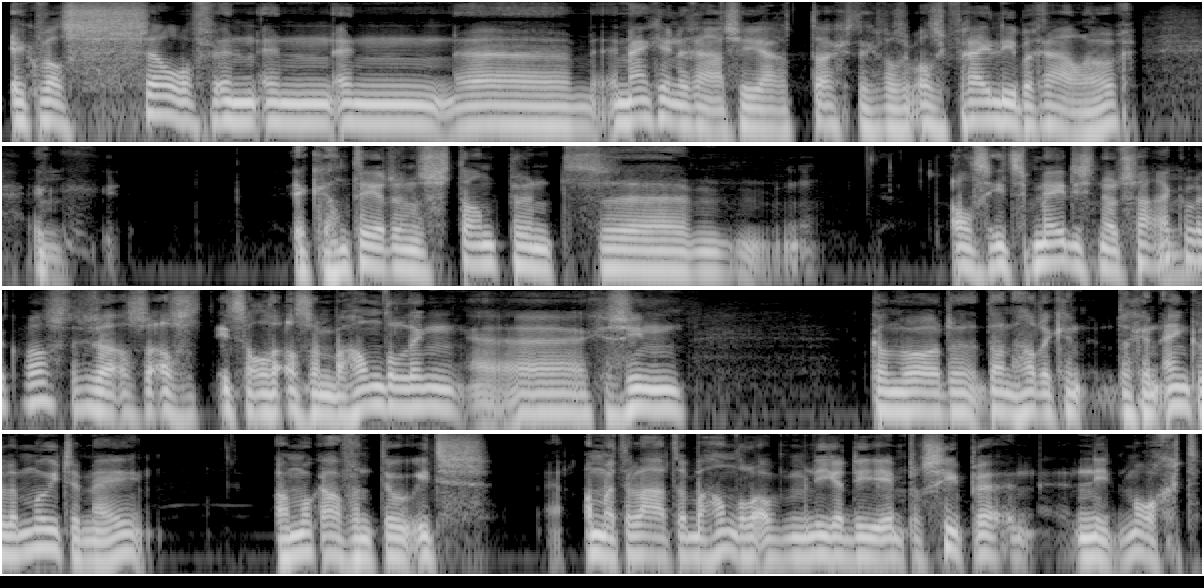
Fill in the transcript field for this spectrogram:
ik was zelf in, in, in, uh, in mijn generatie, jaren tachtig, was, was ik vrij liberaal hoor. Ik, ik hanteerde een standpunt uh, als iets medisch noodzakelijk was. Dus als, als iets als een behandeling uh, gezien kan worden... dan had ik er geen enkele moeite mee om ook af en toe iets... om me te laten behandelen op een manier die in principe niet mocht.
